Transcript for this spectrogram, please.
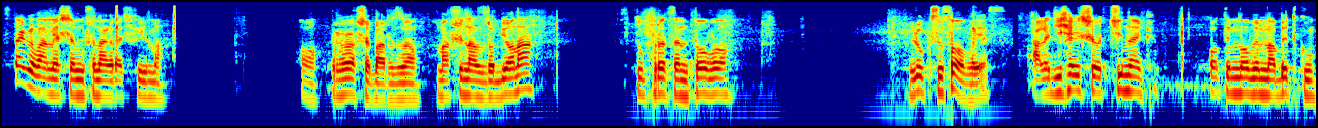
Z tego wam jeszcze muszę nagrać filma. O, proszę bardzo. Maszyna zrobiona. Stuprocentowo luksusowo jest. Ale dzisiejszy odcinek o tym nowym nabytku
